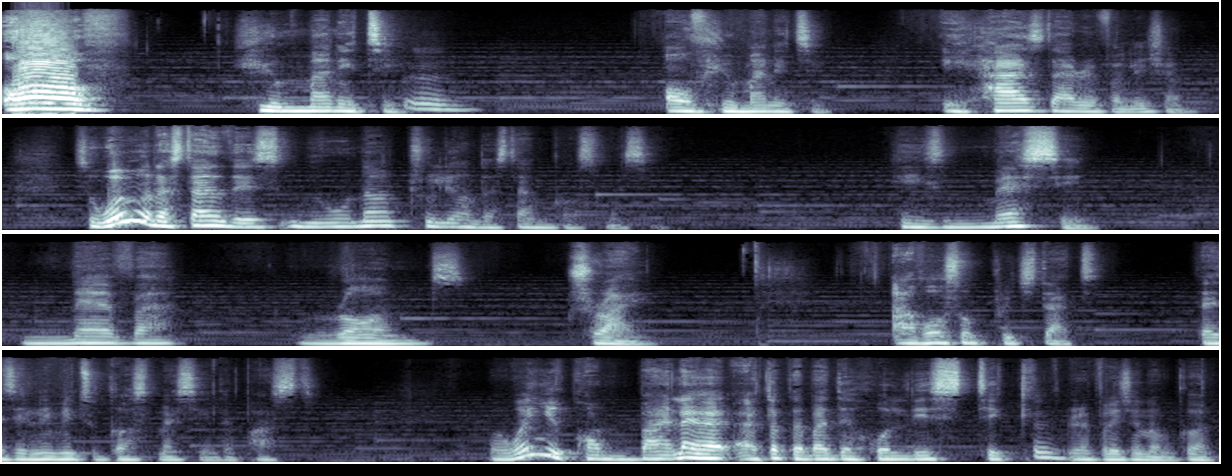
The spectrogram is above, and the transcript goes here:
of humanity. Mm. Of humanity. He has that revelation. So when we understand this, we will now truly understand God's mercy. His mercy never runs dry. I've also preached that there's a limit to God's mercy in the past. But when you combine, like I, I talked about the holistic mm. revelation of God,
